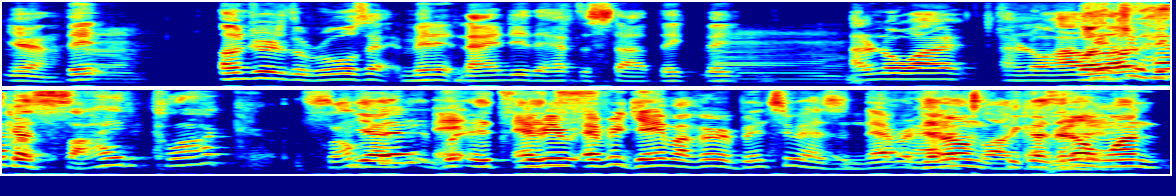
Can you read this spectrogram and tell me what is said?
yeah. They Uh. under the rules at minute 90 they have to stop. They they I don't know why. I don't know how. Well, Can't you have a side clock? Something? Yeah, but E- it's- every it's- every game I've ever been to has never They had don't clock because they don't want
